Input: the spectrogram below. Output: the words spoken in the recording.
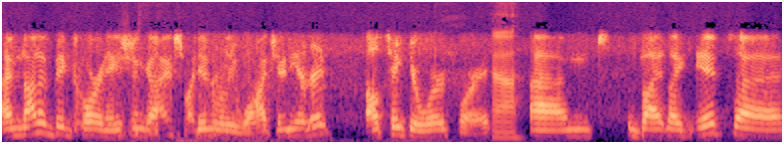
I'm not a big coronation guy, so I didn't really watch any of it. I'll take your word for it. Yeah. Um, but like it's, uh,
